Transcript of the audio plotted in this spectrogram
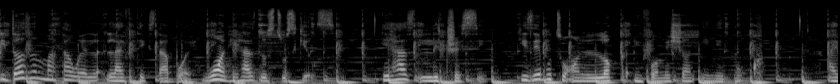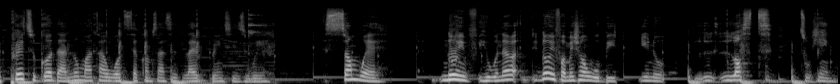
It doesn't matter where life takes that boy. One, he has those two skills. He has literacy. He's able to unlock information in a book. I pray to God that no matter what circumstances life brings his way, somewhere no inf- he will never no information will be you know lost to him.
